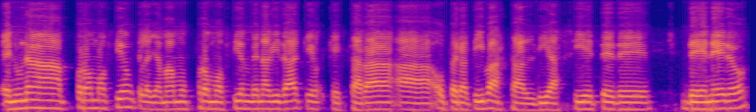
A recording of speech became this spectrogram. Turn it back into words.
en una promoción que le llamamos promoción de Navidad que, estará ah, operativa hasta el día 7 de, enero,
